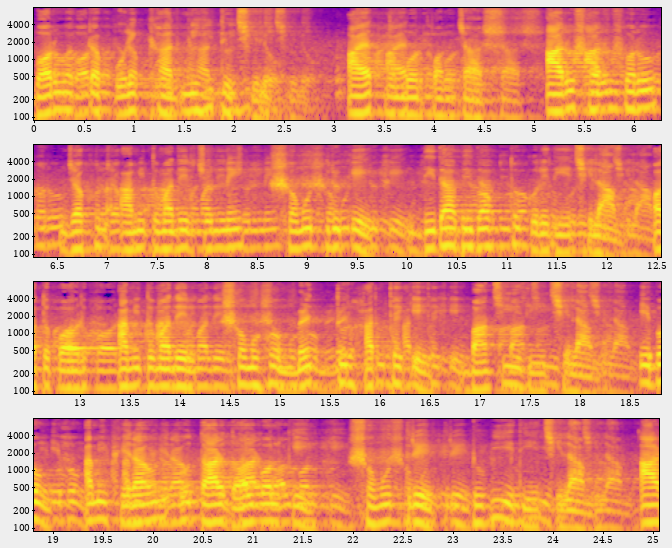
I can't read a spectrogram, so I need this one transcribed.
বড় একটা পরীক্ষা নিহিত ছিল। আয়াত নম্বর পঞ্চাশ। আরও স্মরণ করো, যখন আমি তোমাদের জন্য সমুদ্রকে দ্বিধা বিভক্ত করে দিয়েছিলাম, অতপর আমি তোমাদের সমূহ মৃত্যুর হাত থেকে বাঁচিয়ে দিয়েছিলাম এবং আমি ফেরাউন ও তার দলবলকে সমুদ্রে ডুবিয়ে দিয়েছিলাম। আর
